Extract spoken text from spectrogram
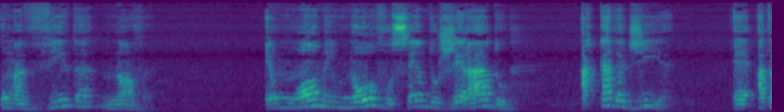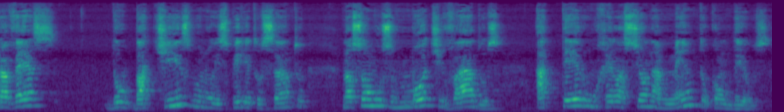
uma vida nova. É um homem novo sendo gerado a cada dia é, através do batismo no Espírito Santo, nós somos motivados a ter um relacionamento com Deus,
